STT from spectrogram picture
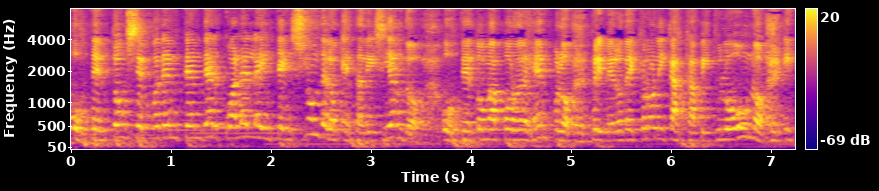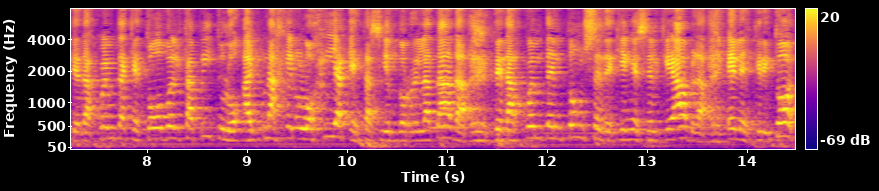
usted entonces puede entender cuál es la intención de lo que está diciendo. Usted toma, por ejemplo, primero de Crónicas, capítulo 1, y te das cuenta que todo el capítulo hay una genealogía que está siendo relatada. Te das cuenta entonces de quién es el que habla. El escritor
